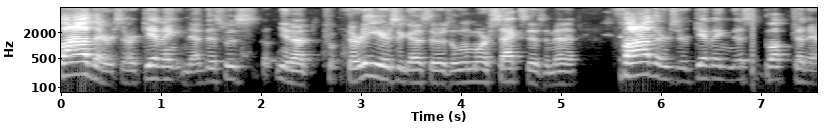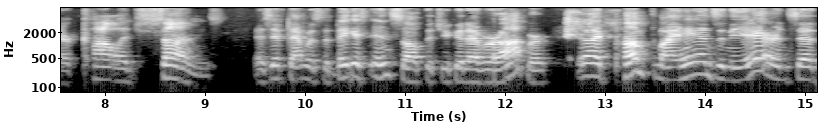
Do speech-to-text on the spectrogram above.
fathers are giving, now this was, you know, 30 years ago, so there was a little more sexism in it. Fathers are giving this book to their college sons as if that was the biggest insult that you could ever offer. And I pumped my hands in the air and said,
